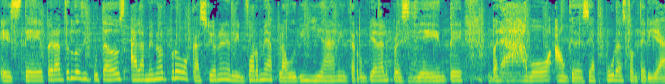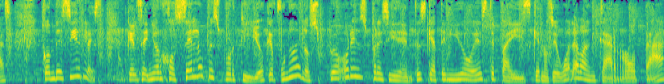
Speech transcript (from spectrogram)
este, pero antes los diputados a la menor provocación en el informe aplaudían, interrumpían al presidente, bravo, aunque decía puras tonterías, con decirles que el señor José López Portillo, que fue uno de los peores presidentes que ha tenido este país, que nos llevó a la bancarrota,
